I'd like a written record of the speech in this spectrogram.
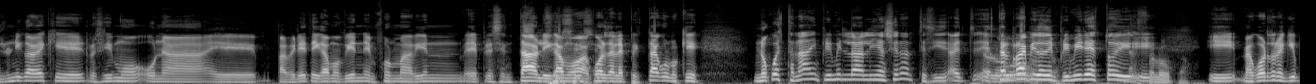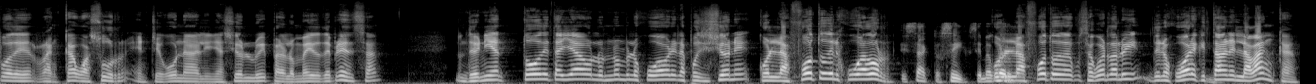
la única vez que recibimos una eh, papeleta, digamos, bien en forma bien eh, presentable, digamos, acorde al espectáculo, porque no cuesta nada imprimir la alineación antes. Y, es tan rápido de imprimir esto y, y, me acuerdo el equipo de Rancagua Sur entregó una alineación, Luis, para los medios de prensa, donde venían todo detallado, los nombres de los jugadores, las posiciones, con la foto del jugador. Exacto, sí, se me acuerda. Con la foto, ¿se acuerda Luis? De los jugadores que estaban en la banca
